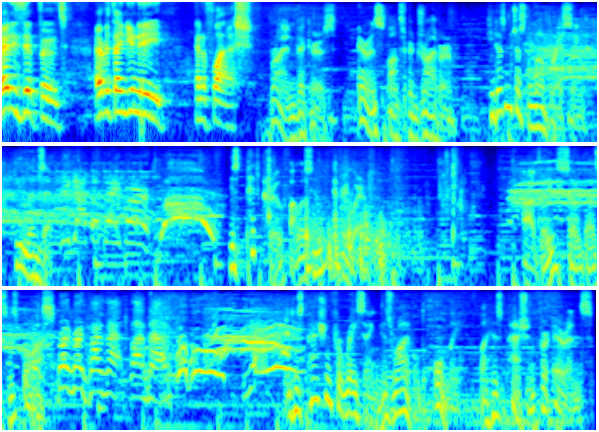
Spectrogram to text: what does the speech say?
Eddie Zip Foods. Everything you need in a flash. Brian Vickers, Aaron's sponsored driver. He doesn't just love racing, he lives it. He got the paper! His pit crew follows him everywhere. Oddly, so does his boss. Right, right, find that, find that. And his passion for racing is rivaled only by his passion for Aaron's.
